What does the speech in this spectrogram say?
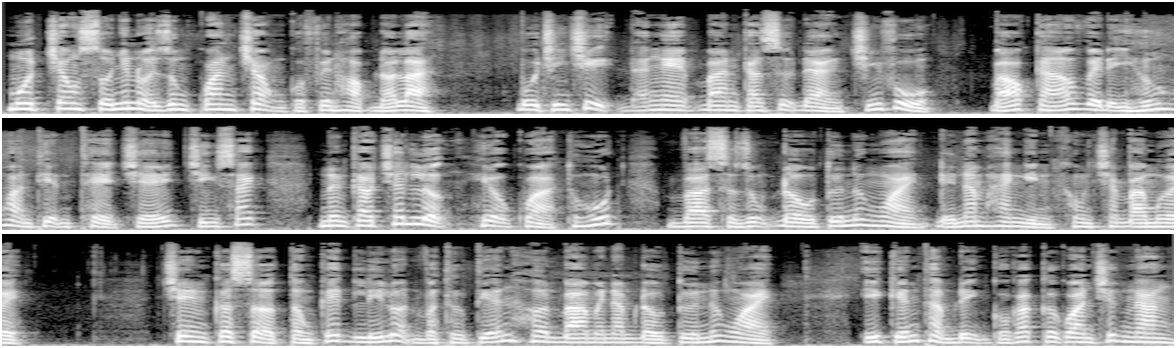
Một trong số những nội dung quan trọng của phiên họp đó là Bộ Chính trị đã nghe Ban Cán sự Đảng Chính phủ báo cáo về định hướng hoàn thiện thể chế, chính sách, nâng cao chất lượng, hiệu quả thu hút và sử dụng đầu tư nước ngoài đến năm 2030. Trên cơ sở tổng kết lý luận và thực tiễn hơn 30 năm đầu tư nước ngoài, ý kiến thẩm định của các cơ quan chức năng,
